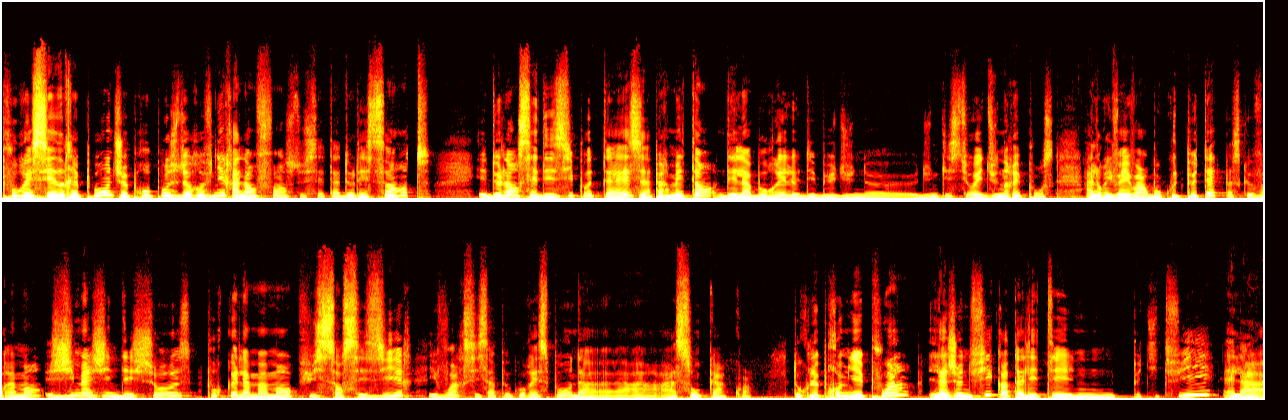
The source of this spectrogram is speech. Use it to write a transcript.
pour essayer de répondre, je propose de revenir à l'enfance de cette adolescente et de lancer des hypothèses permettant d'élaborer le début d'une question et d'une réponse. Alors il va y avoir beaucoup de peut-être parce que vraiment, j'imagine des choses pour que la maman puisse s'en saisir et voir si ça peut correspondre à, son cas. Quoi. Donc le premier point, la jeune fille, quand elle était une petite fille, elle a,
